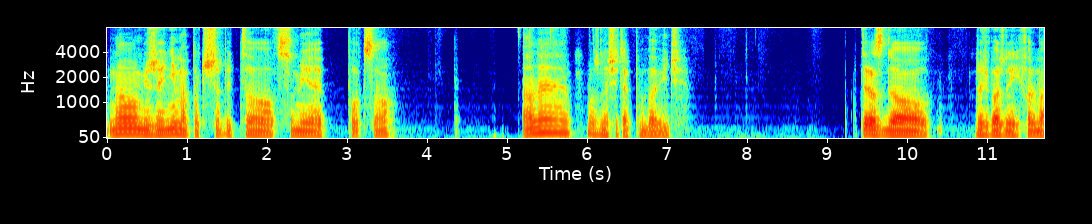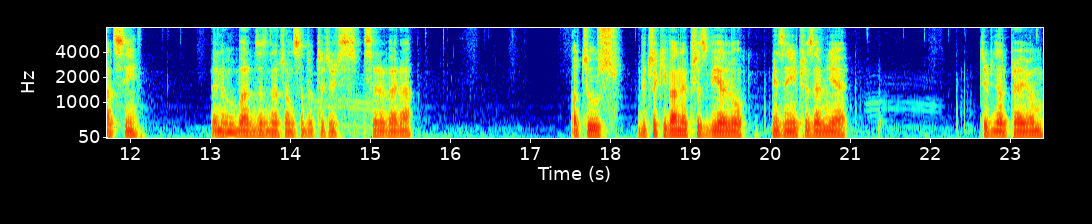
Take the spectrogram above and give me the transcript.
no, jeżeli nie ma potrzeby, to w sumie po co? Ale można się tak pobawić. Teraz do dość ważnej informacji. Będą bardzo znacząco dotyczyć serwera. Otóż wyczekiwane przez wielu, między innymi przeze mnie, Tribune Premium.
